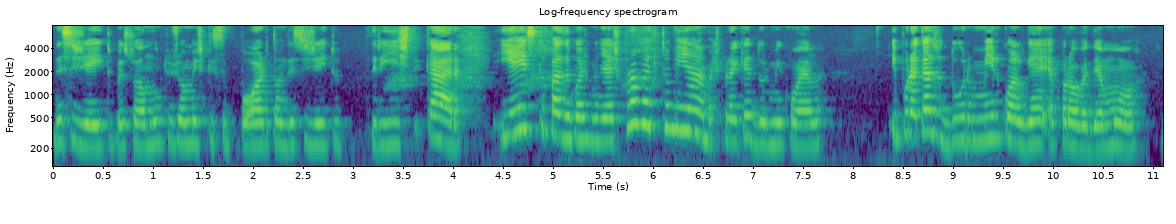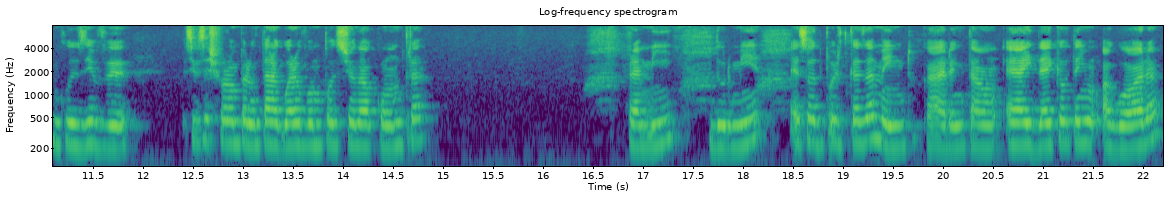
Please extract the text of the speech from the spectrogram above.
desse jeito, pessoal. Muitos homens que se portam desse jeito triste. Cara, e é isso que fazem com as mulheres. Prova que tu me amas, para que dormir com ela? E por acaso dormir com alguém é prova de amor? Inclusive, se vocês foram perguntar agora, eu vou me posicionar contra. Para mim, dormir é só depois do casamento, cara. Então, é a ideia que eu tenho agora.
